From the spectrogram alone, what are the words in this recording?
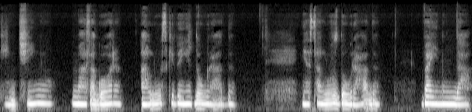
quentinho, mas agora a luz que vem é dourada. E essa luz dourada vai inundar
